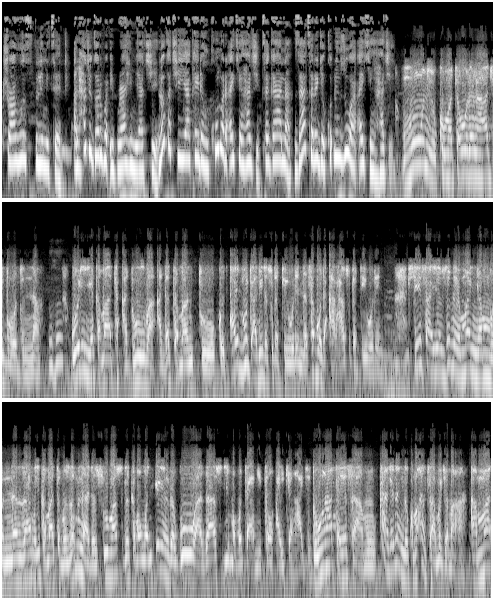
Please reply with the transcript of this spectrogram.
Travels Limited. Alhaji Garba Ibrahim ya ce lokaci ya kai da hukumar aikin haji ta Ghana za ta rage kuɗin zuwa aikin haji. Mu ne kuma ta wurin haji bodin nan. Wurin ya kamata a duba a ga kaman to ai mutane da suka te wurin da saboda arha suka te wurin. Shi yasa yanzu ne manyan mun nan za mu yi kamata mu zamna da su ma su ga kaman wani irin ragowa za su yi ma mutane kan aikin haji. Don haka ya samu kaga nan ga kuma an samu jama'a. Amma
